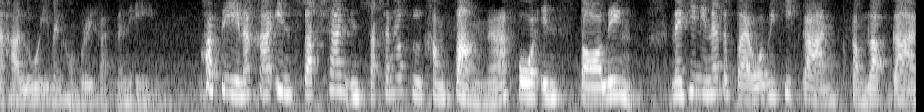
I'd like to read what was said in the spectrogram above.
นะคะหรือว่า event ของบริษัทนั่นเอง ข้อ4นะคะ instruction instruction ก็คือคำสั่งนะ for installing ในที่นี้น่าจะแปลว่าวิธีการสำหรับการ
